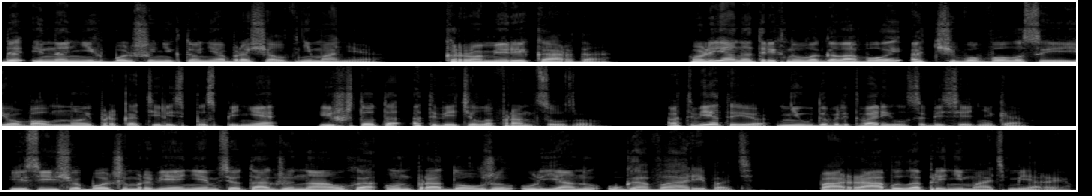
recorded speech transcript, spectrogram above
да и на них больше никто не обращал внимания. Кроме Рикардо. Ульяна тряхнула головой, отчего волосы ее волной прокатились по спине и что-то ответила французу. Ответ ее не удовлетворил собеседника. И с еще большим рвением все так же на ухо он продолжил Ульяну уговаривать. Пора было принимать меры.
